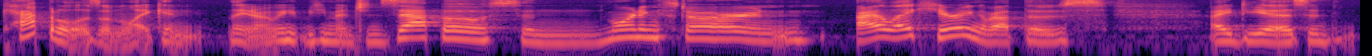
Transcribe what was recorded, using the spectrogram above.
capitalism. Like in you know, he mentioned Zappos and Morning Star, and I like hearing about those ideas and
